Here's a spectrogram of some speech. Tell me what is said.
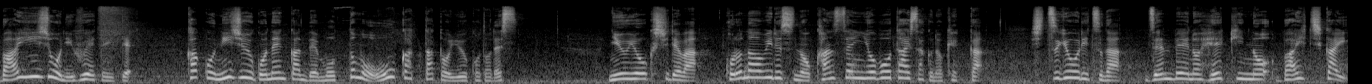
倍以上に増えていて過去25年間で最も多かったということです。ニューヨーク市ではコロナウイルスの感染予防対策の結果失業率が全米の平均の倍近い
